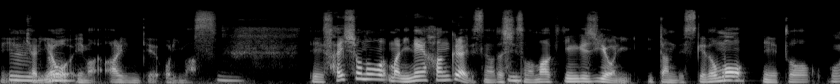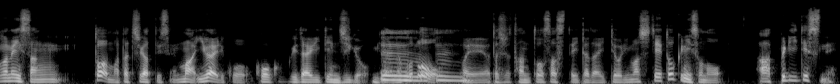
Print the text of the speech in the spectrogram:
えーうん。キャリアを今歩んでおります。で、最初の、まあ、2年半ぐらいですね、うん。私、そのマーケティング事業に行ったんですけども、えっ、と、小金井さんとはまた違ってですね、まあ、いわゆるこう、広告代理店事業みたいなことを、うんうん。えー私は担当させていただいておりまして、特にその、アプリですね。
